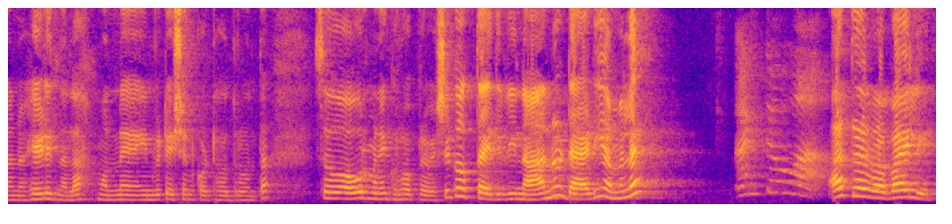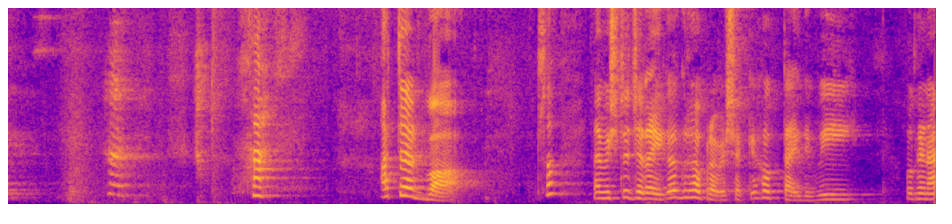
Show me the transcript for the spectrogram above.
ನಾನು ಹೇಳಿದ್ನಲ್ಲ, ಮೊನ್ನೆ ಇನ್ವಿಟೇಷನ್ ಕೊಟ್ಟು ಹೋದ್ರು ಅಂತ. ಸೊ ಅವ್ರ ಮನೆ ಗೃಹ ಪ್ರವೇಶಕ್ಕೆ ಹೋಗ್ತಾ ಇದ್ದೀವಿ. ನಾನು, ಡ್ಯಾಡಿ, ಆಮೇಲೆ? ಅಥರ್ವಾ ಬಾಯ್ಲಿ ಅಥರ್ವಾ ನಾವಿಷ್ಟು ಜನ ಈಗ ಗೃಹ ಪ್ರವೇಶಕ್ಕೆ ಹೋಗ್ತಾ ಇದ್ದೀವಿ ಹೋಗೋಣ?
